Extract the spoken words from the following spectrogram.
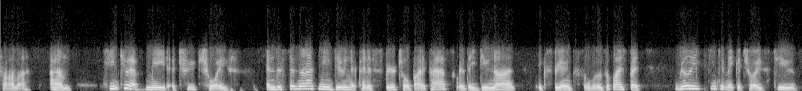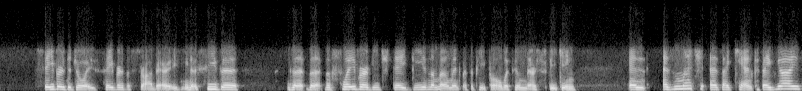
trauma. Um, seem to have made a true choice and this does not mean doing a kind of spiritual bypass where they do not experience the lows of life, but really seem to make a choice to savor the joys, savor the strawberry, you know, see the the, the, the flavor of each day, be in the moment with the people with whom they're speaking. And as much as I can, because I realized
